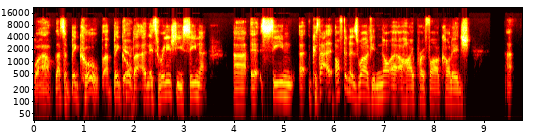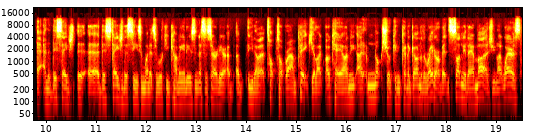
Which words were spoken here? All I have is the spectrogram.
Wow, that's a big call, a big call. Yeah. But and it's really interesting. You've seen that. Uh, seen because uh, that often as well. If you're not at a high profile college, and at this age, uh, uh, at this stage of the season, when it's a rookie coming in who isn't necessarily a, a you know a top top round pick, you're like, okay, I need, I'm not sure can kind of go under the radar a bit, and suddenly they emerge. You're like, where has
